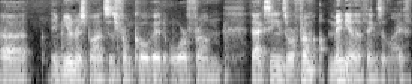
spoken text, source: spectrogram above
uh, immune responses from COVID or from vaccines or from many other things in life,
